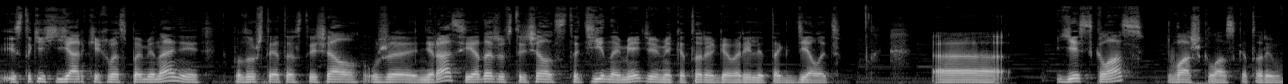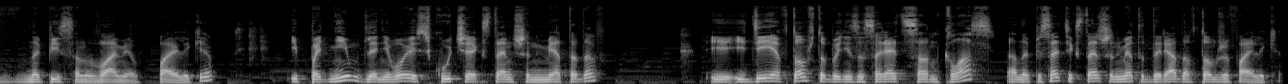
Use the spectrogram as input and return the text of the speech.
из таких ярких воспоминаний, потому что я это встречал уже не раз, я даже встречал статьи на медиуме, которые говорили так делать. Есть класс, ваш класс, который написан вами в файлике, и под ним для него есть куча экстеншн методов, и идея в том, чтобы не засорять сам класс, а написать экстеншн методы рядом в том же файлике.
